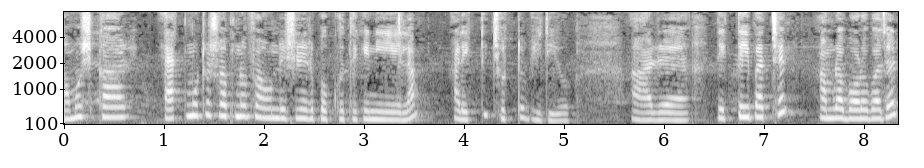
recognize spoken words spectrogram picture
নমস্কার, এক মুঠো স্বপ্ন ফাউন্ডেশনের পক্ষ থেকে নিয়ে এলাম আর একটি ছোট্ট ভিডিও। আর দেখতেই পাচ্ছেন, আমরা বড়বাজার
